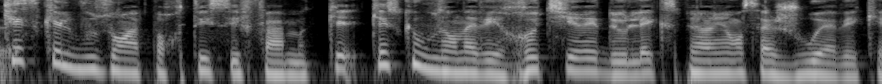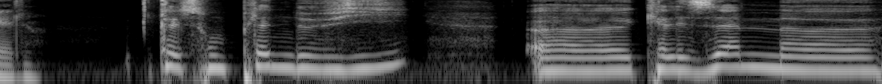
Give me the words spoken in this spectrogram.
Qu'est-ce qu'elles vous ont apporté ces femmes? Qu'est-ce que vous en avez retiré de l'expérience à jouer avec elles? Qu'elles sont pleines de vie, euh, qu'elles aiment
